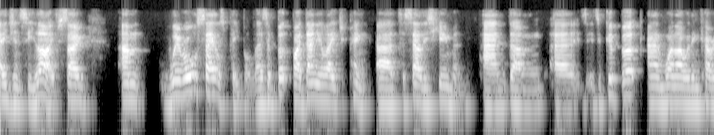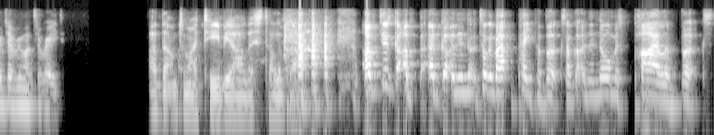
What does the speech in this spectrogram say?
agency life. So um, we're all salespeople. There's a book by Daniel H. Pink, uh, To Sell is Human, and um, uh, it's, it's, a good book and one I would encourage everyone to read. Add that onto my TBR list. I love that. I've just got, I've, I've got an, talking about paper books. I've got an enormous pile of books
